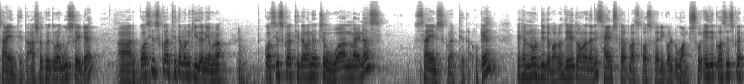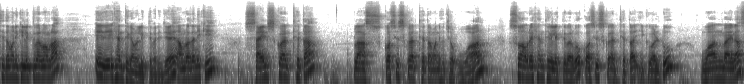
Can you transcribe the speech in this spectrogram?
sine theta আশা করি তোমরা বুঝছ এটা। আর কস স্কোয়ার থিতা মানে কি জানি আমরা? কস স্কোয়ার থিতা মানে হচ্ছে one minus sine square theta okay? এখানে নোট দিতে পারো, যেহেতু আমরা জানি sine square plus cos square equal to one so এই যে কস স্কোয়ার থিতা মানে কি লিখতে পারব আমরা? এই যে এখান থেকে আমরা লিখতে পারি যে আমরা জানি কি? Sine square theta plus cos square theta মানে হচ্ছে ওয়ান সো আমরা এখান থেকে লিখতে পারব cos square theta equal to one minus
